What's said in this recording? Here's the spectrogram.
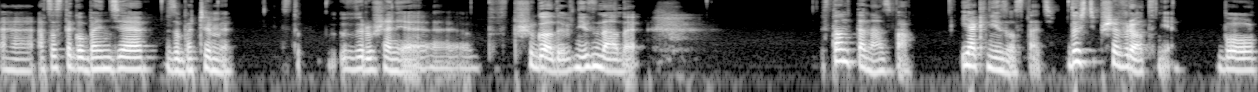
E, a co z tego będzie, zobaczymy. Jest to wyruszenie w przygody, w nieznane. Stąd ta nazwa. Jak nie zostać? Dość przewrotnie, bo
